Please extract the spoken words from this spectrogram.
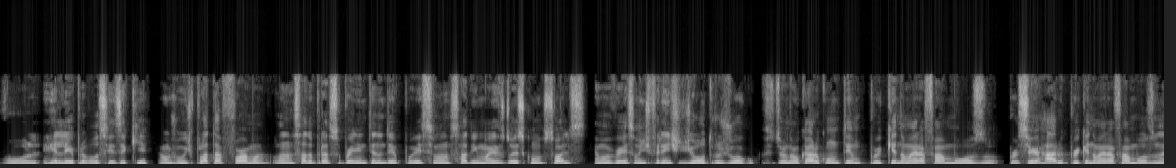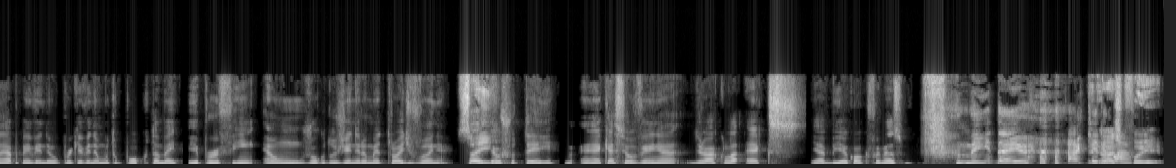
Vou reler pra vocês aqui. É um jogo de plataforma lançado pra Super Nintendo depois ser lançado em mais dois consoles. É uma versão diferente de outro jogo. Se tornou caro com o tempo porque não era famoso, por ser raro e porque não era famoso na época e vendeu porque vendeu muito pouco também. E por fim, é um jogo do gênero Metroidvania. Isso aí. Eu chutei é, Castlevania Drácula X. E a Bia, qual que foi mesmo? Nem ideia. Aquele eu lá. acho que foi,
